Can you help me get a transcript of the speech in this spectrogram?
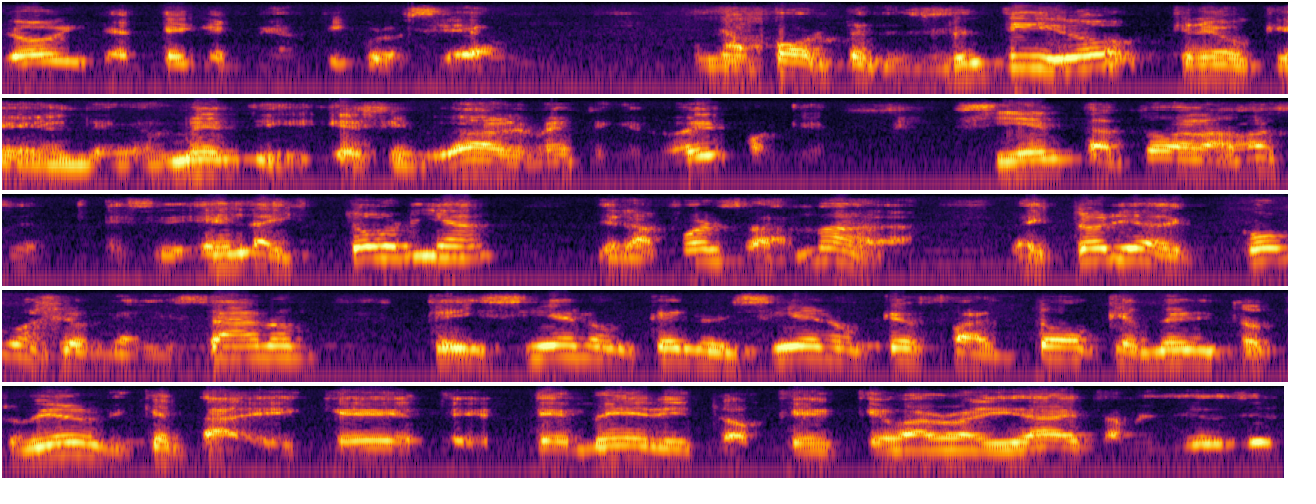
Yo intenté que mi artículo sea un, aporte en ese sentido, creo que el de Bermetti es indudablemente que lo es, porque sienta toda la base, es, decir, es la historia de las Fuerzas Armadas, la historia de cómo se organizaron qué hicieron, qué no hicieron, qué faltó, qué méritos tuvieron y qué, este, deméritos, qué, barbaridades también. Es decir,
